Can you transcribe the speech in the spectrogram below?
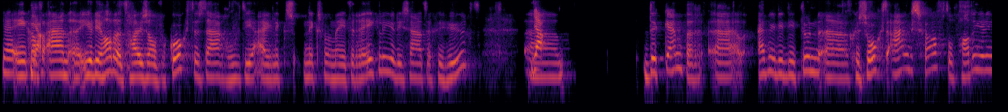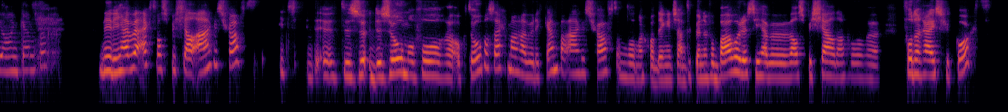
Ja, en je gaf aan, uh, jullie hadden het huis al verkocht, dus daar hoefde je eigenlijk niks meer mee te regelen. Jullie zaten gehuurd. Ja. Ehm, de camper, uh, hebben jullie die toen uh, gezocht, aangeschaft of hadden jullie al een camper? Nee, die hebben we echt wel speciaal aangeschaft. Iets, de, de, de zomer voor uh, oktober, zeg maar, hebben we de camper aangeschaft om er nog wat dingetjes aan te kunnen verbouwen. Dus die hebben we wel speciaal daarvoor voor de reis gekocht.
